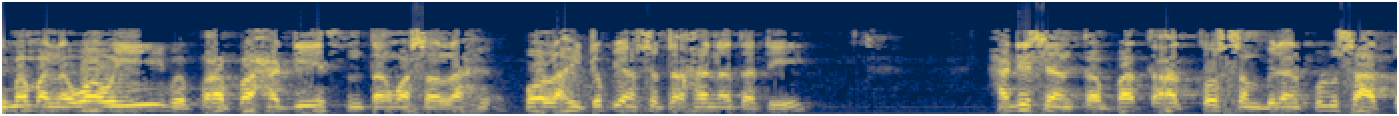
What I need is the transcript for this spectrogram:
Imam An-Nawawi beberapa hadis tentang masalah pola hidup yang sederhana tadi. Hadis yang ke-491.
